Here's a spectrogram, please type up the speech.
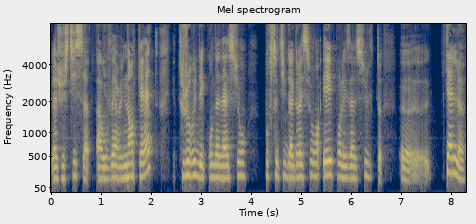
La justice a ouvert une enquête. Il y a toujours eu des condamnations pour ce type d'agression et pour les insultes quelle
